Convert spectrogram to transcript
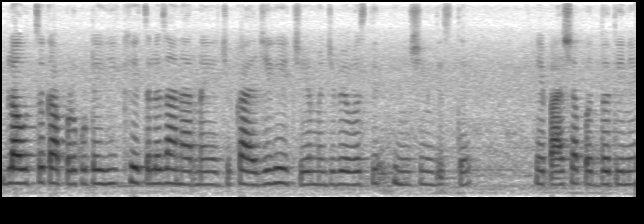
ब्लाऊजचं कापड कुठेही खेचलं जाणार नाही याची काळजी घ्यायची आहे म्हणजे व्यवस्थित फिनिशिंग दिसते हे पा अशा पद्धतीने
